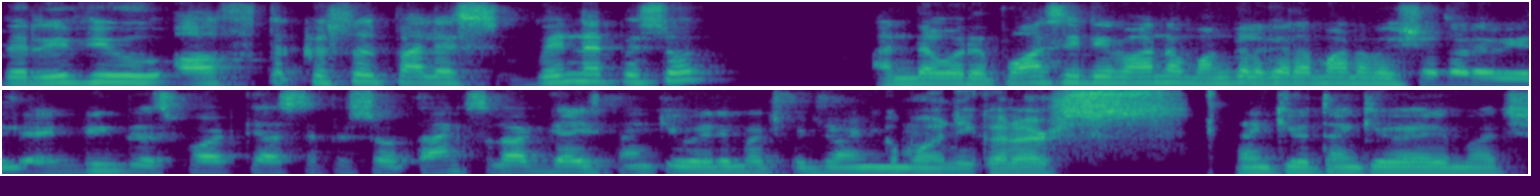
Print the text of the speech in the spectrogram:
the review of the Crystal Palace win episode அந்த ஒரு பாசிட்டிவான மங்களகரமான விஷயத்தோட will ending this podcast episode thanks lot guys thank you very much for joining you Gunners. Thank you thank you very much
